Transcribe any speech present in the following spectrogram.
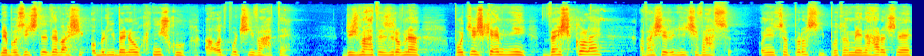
nebo si čtete vaši oblíbenou knížku a odpočíváte. Když máte zrovna po těžkém dní ve škole a vaše rodiče vás o něco prosí, potom je náročné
